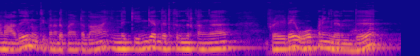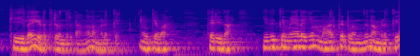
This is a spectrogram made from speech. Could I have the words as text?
ஆனால் அதே நூற்றி பன்னெண்டு பாயிண்ட்டை தான் இன்றைக்கி எங்கேருந்து எடுத்துருந்துருக்காங்க ஃப்ரைடே ஓப்பனிங்லேருந்து கீழே எடுத்துகிட்டு வந்திருக்காங்க நம்மளுக்கு. ஓகேவா தெரியுதா? இதுக்கு மேலேயும் மார்க்கெட் வந்து நம்மளுக்கு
